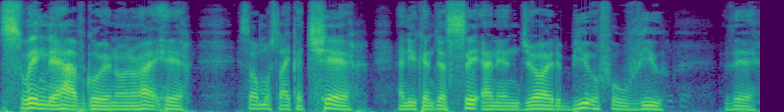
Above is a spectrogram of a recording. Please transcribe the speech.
swing they have going on right here. It's almost like a chair, and you can just sit and enjoy the beautiful view there.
